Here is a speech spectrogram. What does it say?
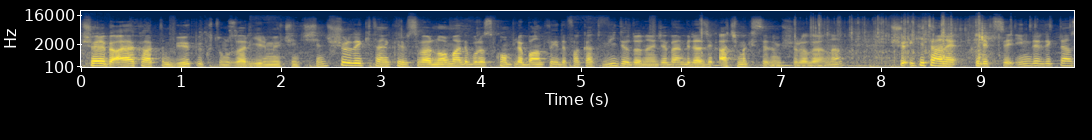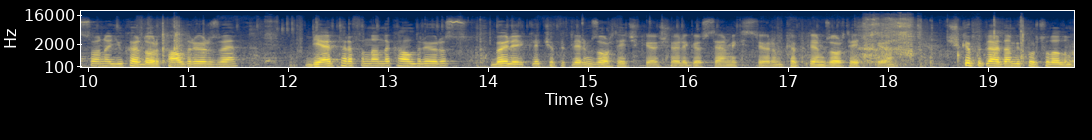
Şöyle bir ayağa kalktım. Büyük bir kutumuz var 23 inç için. Şurada iki tane klipsi var. Normalde burası komple bantlıydı fakat videodan önce ben birazcık açmak istedim şuralarını. Şu iki tane klipsi indirdikten sonra yukarı doğru kaldırıyoruz ve Diğer tarafından da kaldırıyoruz. Böylelikle köpüklerimiz ortaya çıkıyor. Şöyle göstermek istiyorum. Köpüklerimiz ortaya çıkıyor. Şu köpüklerden bir kurtulalım.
